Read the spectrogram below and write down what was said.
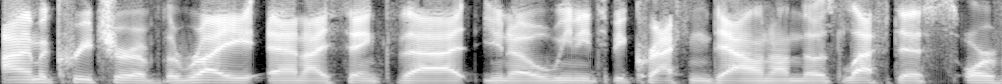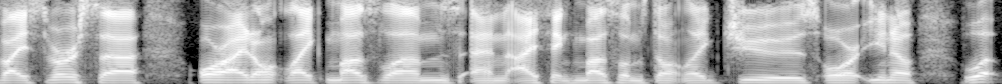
I'm a creature of the right, and I think that you know we need to be cracking down on those leftists, or vice versa. Or I don't like Muslims, and I think Muslims don't like Jews. Or you know, what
